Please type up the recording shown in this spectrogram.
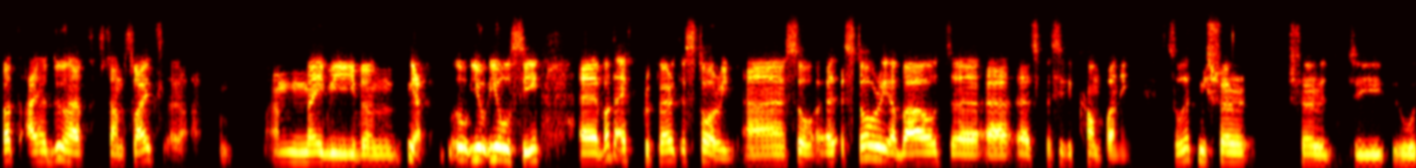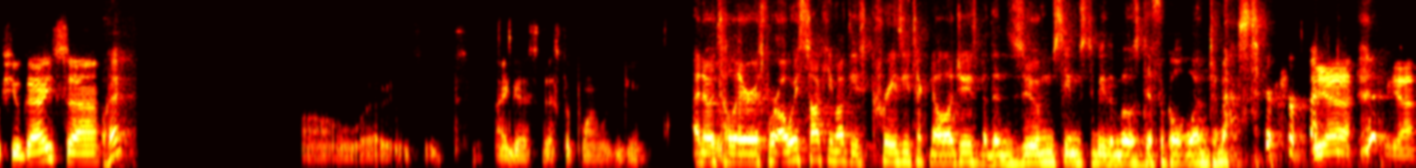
but I do have some slides. Um, maybe even yeah you you'll see. Uh, but i've prepared a story. Uh, so a, a, story about uh, a, a, specific company. So let me share share it you, with you guys. Uh, okay. oh, where is it? I guess desktop one would be I know it's hilarious. We're always talking about these crazy technologies, but then Zoom seems to be the most difficult one to master. Right? Yeah, yeah,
